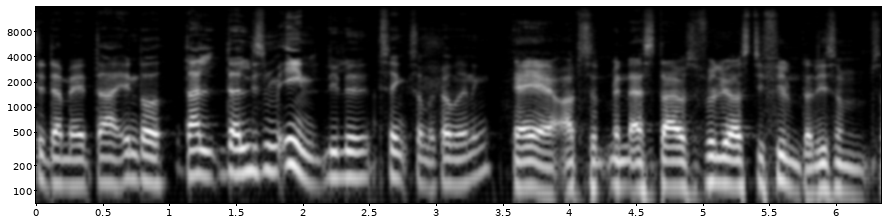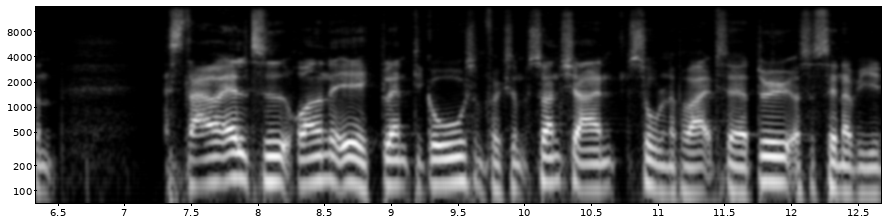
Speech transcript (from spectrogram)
Det der med, der er ændret. Der er, der er ligesom en lille ting, som er kommet ind, ikke? Ja, ja, og så, men altså, der er jo selvfølgelig også de film, der ligesom sådan... Altså, der er jo altid rådne æg blandt de gode, som for eksempel Sunshine, solen er på vej til at dø, og så sender vi en,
